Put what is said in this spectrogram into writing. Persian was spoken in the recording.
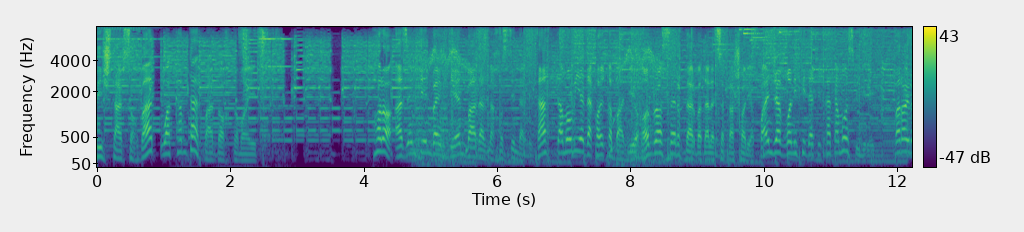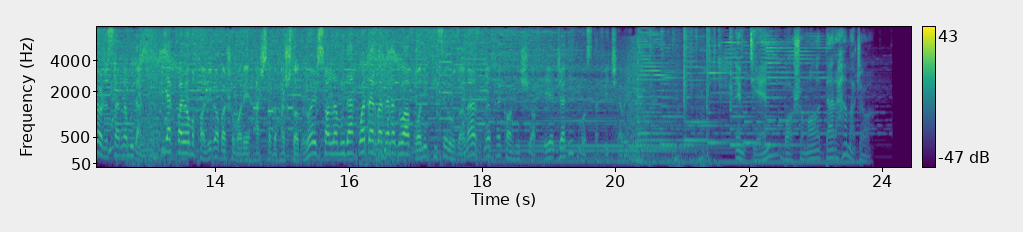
بیشتر صحبت و کمتر پرداخت نمایید. حالا از MTN به MTN بعد از نخستین دقیقه تمامی دقایق بعدی آن را صرف در بدل 0.5 افغانی فی دقیقه تماس بگیرید. برای register نمودن یک پیام خالی را به شماره 889 ارسال نموده و در بدل دو افغانی فیس روزانه از نرخ کاهش یافته جدید مستفید شوید. MTN با شما در همه جا.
